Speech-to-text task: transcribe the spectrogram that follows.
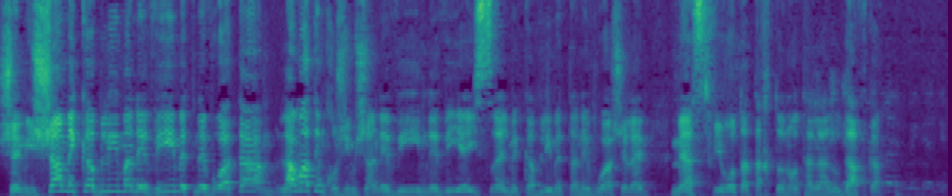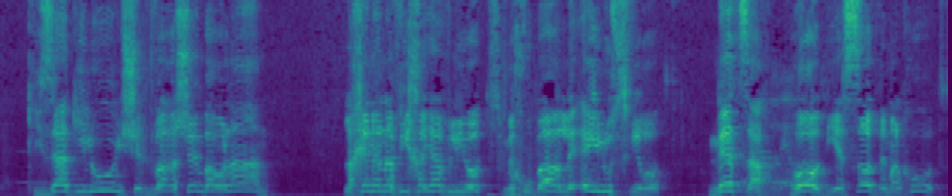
שמשם מקבלים הנביאים את נבואתם. למה אתם חושבים שהנביאים, נביאי ישראל, מקבלים את הנבואה שלהם מהספירות התחתונות הללו דווקא? כי זה הגילוי של דבר השם בעולם. לכן הנביא חייב להיות מחובר לאילו ספירות? נצח, הוד, יסוד ומלכות.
